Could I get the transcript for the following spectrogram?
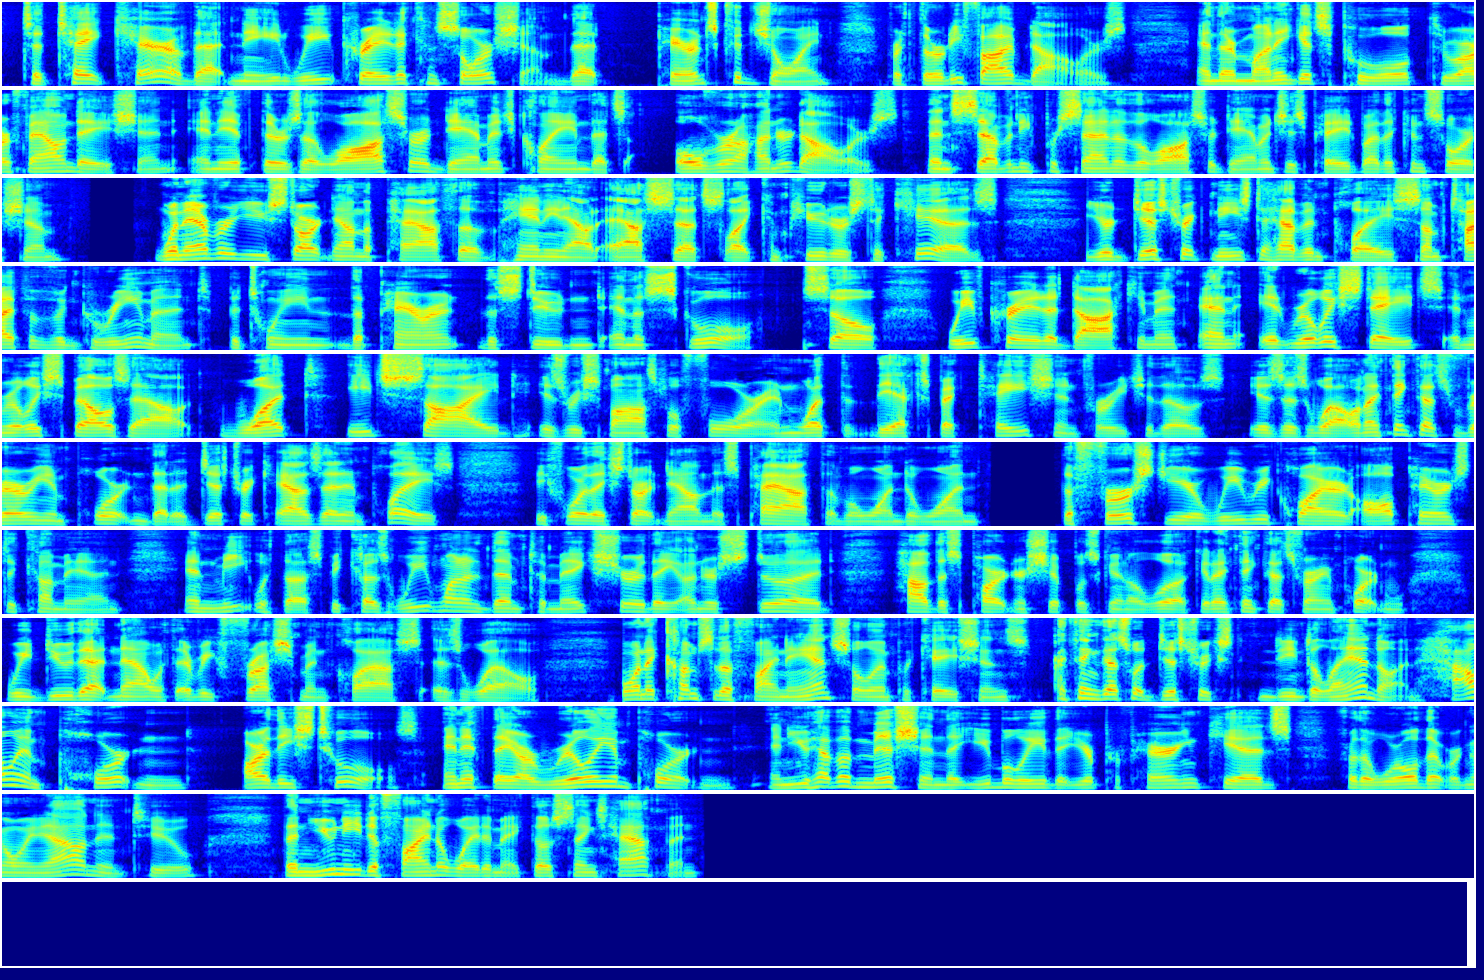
to take care of that need, we created a consortium that parents could join for $35 and their money gets pooled through our foundation and if there's a loss or a damage claim that's over $100 then 70% of the loss or damage is paid by the consortium. Whenever you start down the path of handing out assets like computers to kids your district needs to have in place some type of agreement between the parent the student and the school so we've created a document and it really states and really spells out what each side is responsible for and what the, the, expectation for each of those is as well. And I think that's very important that a district has that in place before they start down this path of a one to one. The first year, we required all parents to come in and meet with us because we wanted them to make sure they understood how this partnership was going to look. And I think that's very important. We do that now with every freshman class as well. When it comes to the financial implications, I think that's what districts need to land on. How important are these tools? And if they are really important and you have a mission that you believe that you're preparing kids for the world that we're going out into, then you need to find a way to make those things happen.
